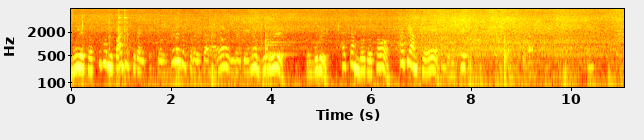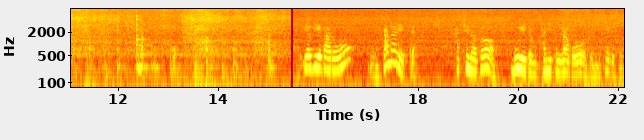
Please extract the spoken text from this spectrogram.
무에서 수분이 빠질 수가 있, 좀 끓어질 수가 있잖아요. 이럴 때는 물을 물을 살짝 넣어줘서 타지 않게 좀 해주 여기에 바로 까나리 액자 같이 넣어서 무에 좀 간이 들라고 좀 이렇게 해주세요.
